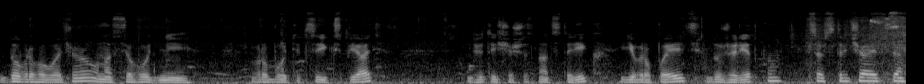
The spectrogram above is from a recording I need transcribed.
Доброго вечора. У нас сьогодні в роботі CX5 2016 рік. Європеєць. Дуже рідко це зустрічається.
